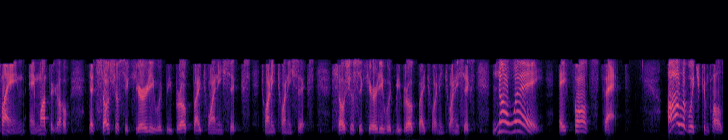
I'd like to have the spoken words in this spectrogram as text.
claim a month ago that Social Security would be broke by 26, 2026. Social Security would be broke by 2026. No way! A false fact. All of which compels,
